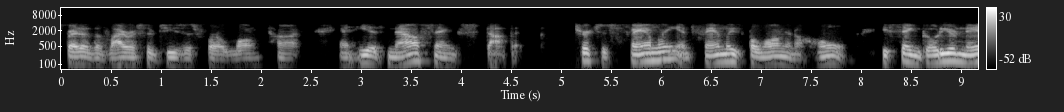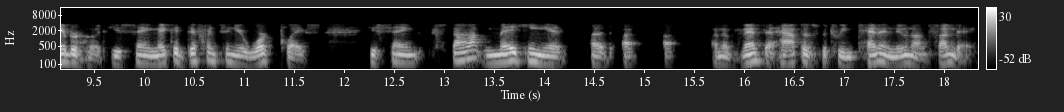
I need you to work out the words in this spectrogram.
spread of the virus of Jesus for a long time. And he is now saying, stop it. Church is family and families belong in a home. He's saying, go to your neighborhood. He's saying, make a difference in your workplace. He's saying, stop making it a, a, a, an event that happens between 10 and noon on Sunday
